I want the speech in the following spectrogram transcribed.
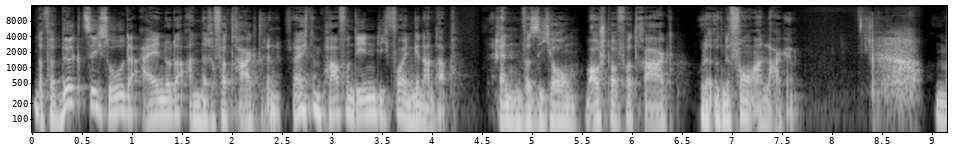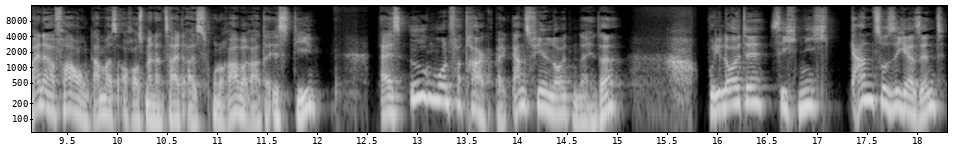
Und da verbirgt sich so der ein oder andere Vertrag drin. Vielleicht ein paar von denen, die ich vorhin genannt habe. Rentenversicherung, Bausparvertrag oder irgendeine Fondsanlage. Und meine Erfahrung damals auch aus meiner Zeit als Honorarberater ist die, da ist irgendwo ein Vertrag bei ganz vielen Leuten dahinter, wo die Leute sich nicht ganz so sicher sind,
